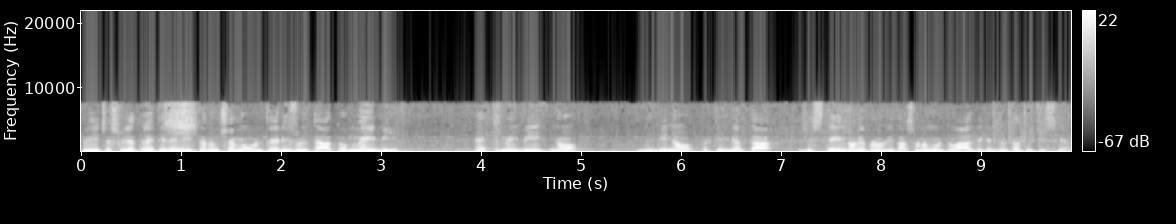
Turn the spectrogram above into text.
Lui dice sugli atleti d'elite non c'è molto, il risultato maybe. Eh, maybe no, maybe no, perché in realtà gestendo le probabilità sono molto alte che il risultato ci sia.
